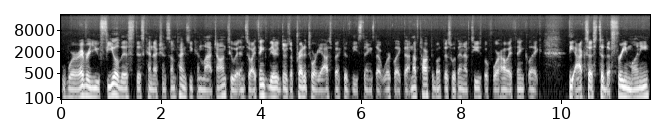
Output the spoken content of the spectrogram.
wherever you feel this this connection sometimes you can latch onto it. And so i think there, there's a predatory aspect of these things that work like that. And i've talked about this with nfts before how i think like the access to the free money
